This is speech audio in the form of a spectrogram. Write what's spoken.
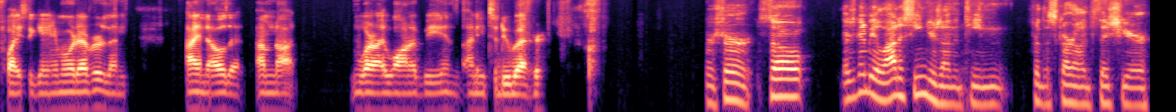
twice a game or whatever, then I know that I'm not where I want to be, and I need to do better. For sure. So there's going to be a lot of seniors on the team for the Scarlets this year.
